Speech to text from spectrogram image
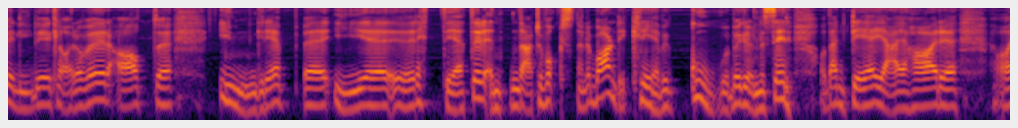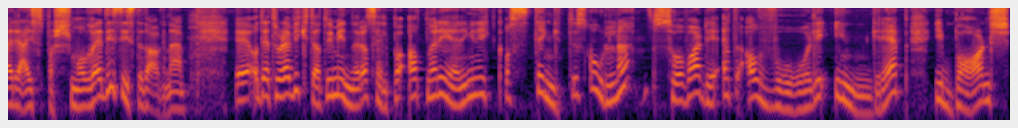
veldig klar over at eh, inngrep eh, i rettigheter, enten det er til voksne eller barn, de krever gode begrunnelser. Og Det er det jeg har, har reist spørsmål ved de siste dagene. Og det tror jeg er viktig at vi minner oss selv på at når regjeringen gikk og stengte skolene, så var det et alvorlig inngrep i barns,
